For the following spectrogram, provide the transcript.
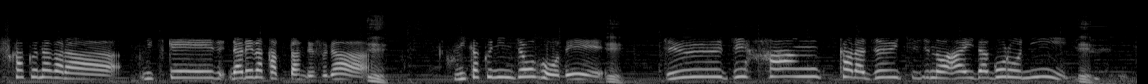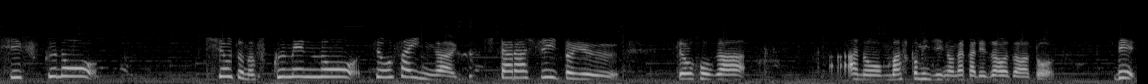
不覚ながら見つけられなかったんですが、え未確認情報でええ。10時半から11時の間頃にええ。私服の気象庁の覆面の調査員が来たらしいという情報があのマスコミ陣の中でざわざわと。で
